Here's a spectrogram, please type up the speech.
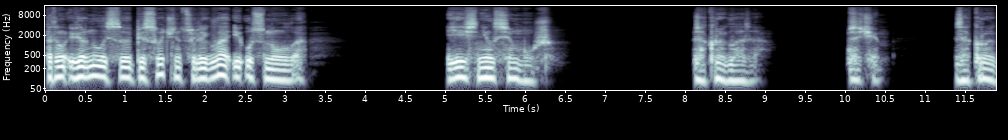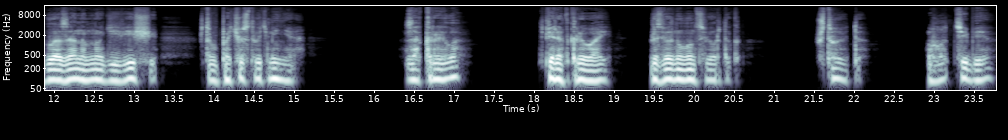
Потом вернулась в свою песочницу, легла и уснула. Ей снился муж. Закрой глаза. Зачем? Закрой глаза на многие вещи, чтобы почувствовать меня. Закрыла? Теперь открывай. Развернул он сверток. Что это? Вот тебе.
